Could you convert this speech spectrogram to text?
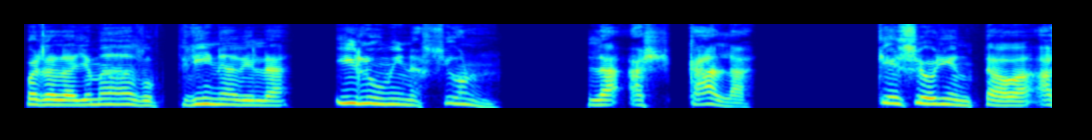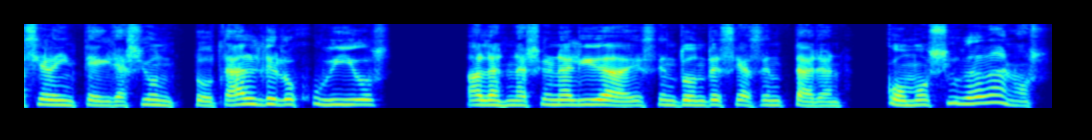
para la llamada doctrina de la iluminación, la ashkala, que se orientaba hacia la integración total de los judíos a las nacionalidades en donde se asentaran como ciudadanos.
